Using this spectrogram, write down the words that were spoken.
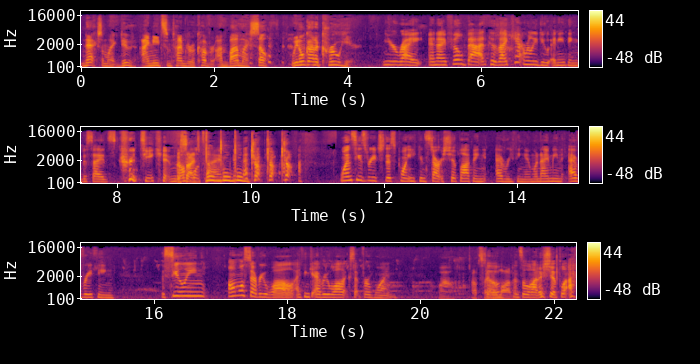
next. I'm like, dude, I need some time to recover. I'm by myself. We don't got a crew here. You're right. And I feel bad because I can't really do anything besides critique him the Besides, whole boom, time. boom, boom, chop, chop, chop. Once he's reached this point, he can start shiplapping everything. And when I mean everything, the ceiling, almost every wall, I think every wall except for one. Wow, that's like a lot that's a lot of shiplap.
